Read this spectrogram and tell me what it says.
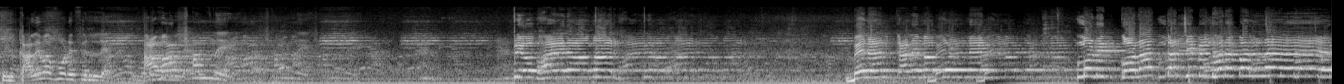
তুমি কালেমা পড়ে ফেললে, আমার সামনে। প্রিয় ভাইরা আমার, বেলাল কালেমা মনে চেপে ধরে বললেন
